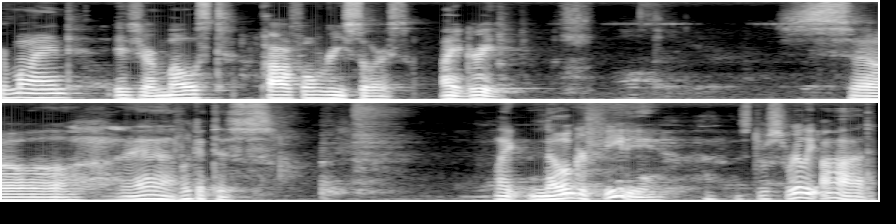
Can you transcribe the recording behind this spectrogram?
Your mind is your most powerful resource. I agree. So, yeah, look at this. Like, no graffiti. It's just really odd.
